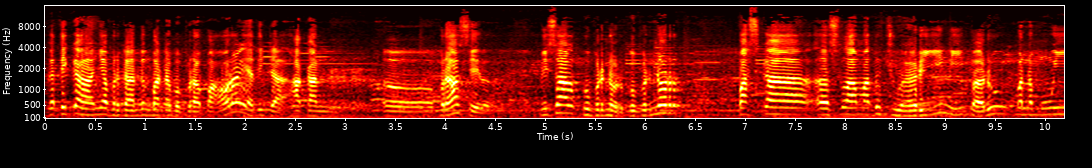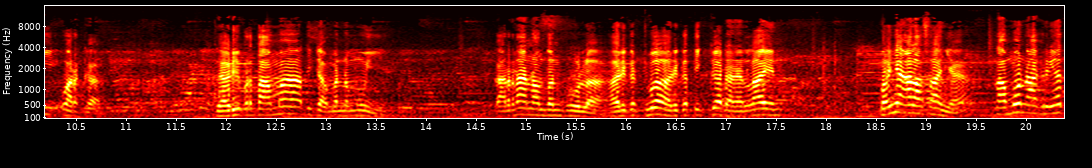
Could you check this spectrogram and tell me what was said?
Ketika hanya bergantung pada beberapa orang ya tidak akan eh, berhasil. Misal gubernur, gubernur pasca eh, selama tujuh hari ini baru menemui warga hari pertama tidak menemui. Karena nonton bola. Hari kedua hari ketiga dan lain-lain banyak alasannya namun akhirnya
